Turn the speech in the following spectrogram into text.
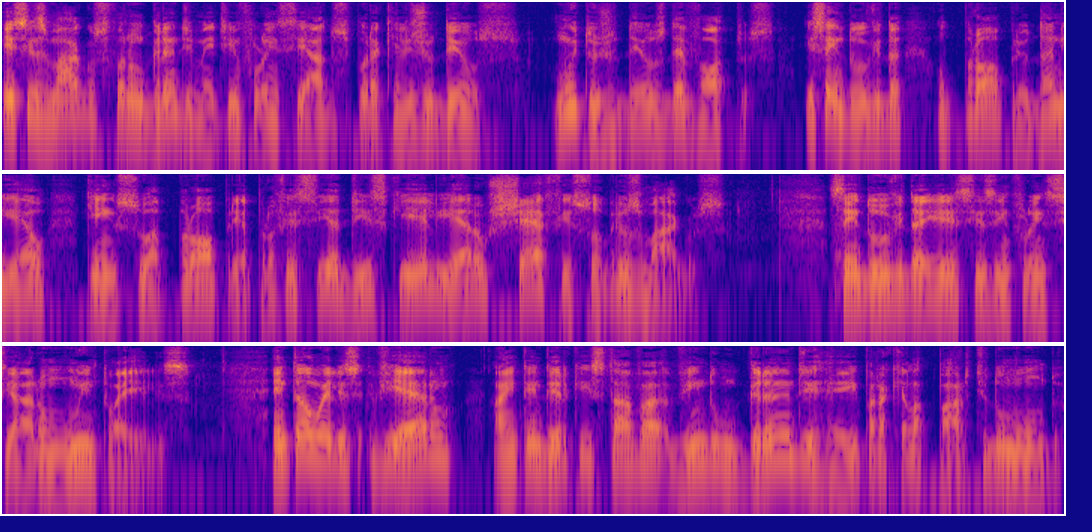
esses magos foram grandemente influenciados por aqueles judeus, muitos judeus devotos, e sem dúvida o próprio Daniel, que em sua própria profecia diz que ele era o chefe sobre os magos. Sem dúvida, esses influenciaram muito a eles. Então eles vieram a entender que estava vindo um grande rei para aquela parte do mundo.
